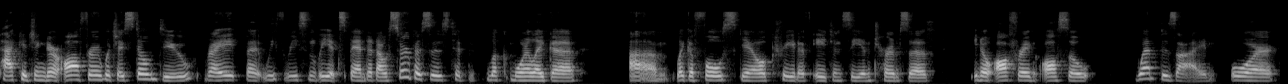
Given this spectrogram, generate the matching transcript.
packaging their offer, which I still do, right? But we've recently expanded our services to look more like a um, like a full scale creative agency in terms of, you know, offering also web design or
